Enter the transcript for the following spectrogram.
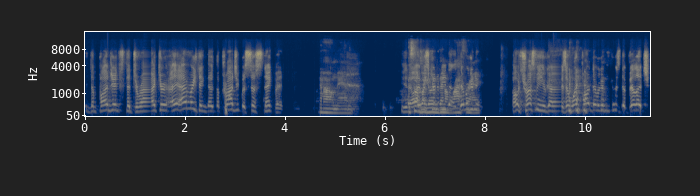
the budgets, the director, everything, the, the project was so snake bit. Oh man, You that know, it sounds like was going to be the, they were going to. Oh, trust me, you guys. At one part, they were going to use the village.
